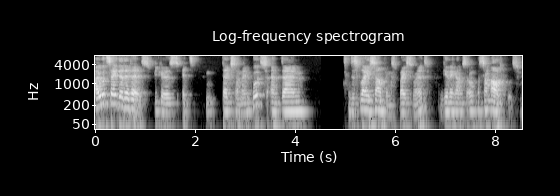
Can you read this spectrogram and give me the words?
I would say that it is, because it takes some inputs and then displays something based on it, giving us some, some outputs.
